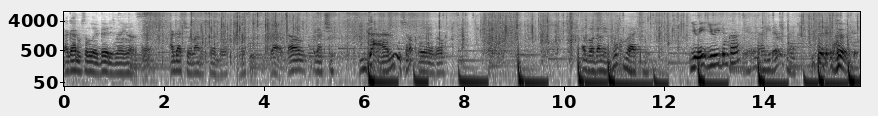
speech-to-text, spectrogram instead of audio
I got him some little goodies, man. You know what I'm saying? I got you a lot of stuff, bro. Let's see what you got, dog. I got you. God, you something. Yeah, bro. That boy got me buku action. You eat you eat them, Con? Yeah, I eat everything.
